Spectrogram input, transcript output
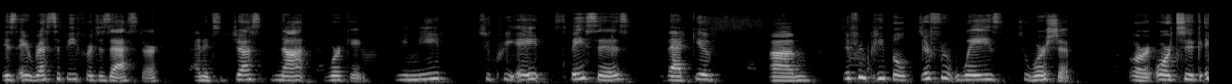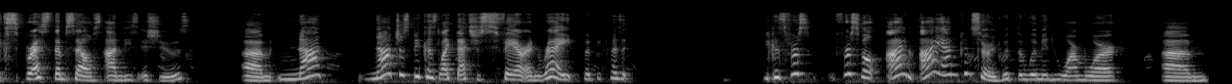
is a recipe for disaster and it's just not working. We need to create spaces that give um, different people different ways to worship or, or to express themselves on these issues um, not not just because like that's just fair and right, but because it, because first first of all, I'm I am concerned with the women who are more um,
